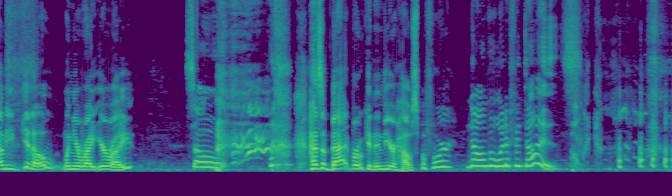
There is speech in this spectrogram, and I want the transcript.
I mean, you know, when you're right, you're right. So Has a bat broken into your house before? no, but what if it does? Oh my god.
